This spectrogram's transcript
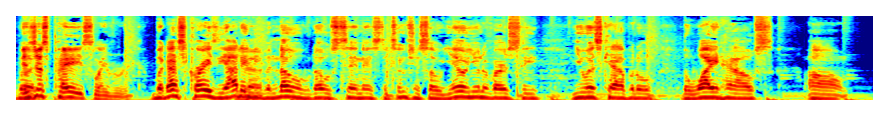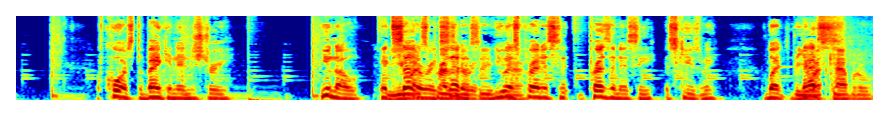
But- it's just paid slavery. But that's crazy. I didn't Yeah. even know those 10 institutions. So Yale University, US Capitol, the White House, um, of course, the banking industry, you know, et cetera, US et cetera. US yeah. presidency, excuse me. But The U.S. Capitol.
